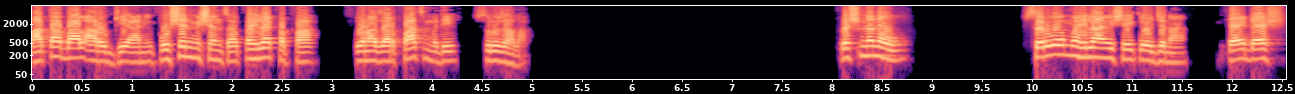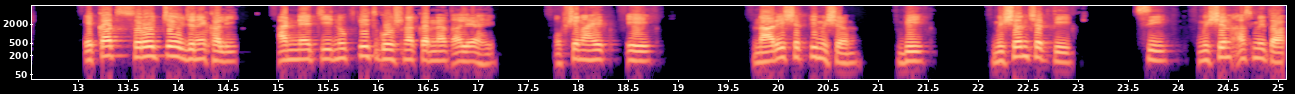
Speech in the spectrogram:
माता बाल आरोग्य आणि पोषण मिशनचा पहिला टप्पा दोन हजार पाच मध्ये सुरू झाला. प्रश्न नऊ. सर्व महिलाविषयक योजना डॅश डॅश एकाच सर्वोच्च योजनेखाली आणण्याची नुकतीच घोषणा करण्यात आली आहे. ऑप्शन आहेत A Nari Shakti mission B mission Shakti C mission Asmita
